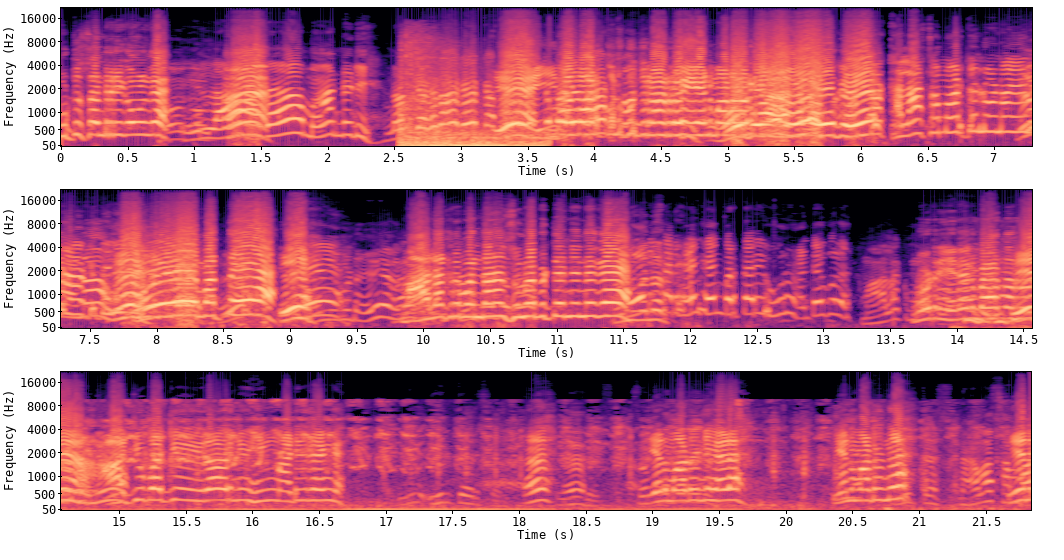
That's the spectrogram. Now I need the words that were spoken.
ಊಟಸನ್ರಿ ಈಗ ಅವಂಗ ಇಲ್ಲ ಮಾಡಿ ಮಾಡ್ ನಡಿ ನಮ್ಮ ಜಗದಾಗ ಏ ಎಷ್ಟು ಇದ ಮಾಡ್ಯಾರ ಮಾಡ್ಕೊಂಡು ಕುಂದ್ರಾರು ಏನ್ ಮಾಡೋರು ಹೋಗಿ ಕಲಾಸ ಏ, ಮತ್ತೆ ಮಾಲಕ್ರು ಬಂದಾರ ಸುಮ್ಮನೆ ಬಿಟ್ಟೆ ನಿನಗೆ ಸರ್ ಹೆಂಗ್ ಹೆಂಗ್ ಬರ್ತಾರಿ ಊರ್ ಹಂಡೆಗಳು ನೋಡ್ರಿ ಏನೇನ್ ಏ ಆಜು ಬಾಜು ಇರೋರು ನೀವು ಹಿಂಗ್ ಮಾಡಿದ್ರೆ ಹೆಂಗ ಏನ್ ಮಾಡು ನೀ ಹೇಳ ಏನ್ ಮಾಡೋಣ ಏನ್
